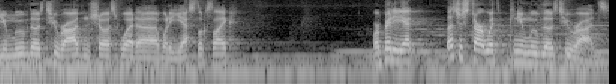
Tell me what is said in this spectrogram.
you move those two rods and show us what uh, what a yes looks like? Or better yet, let's just start with can you move those two rods?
